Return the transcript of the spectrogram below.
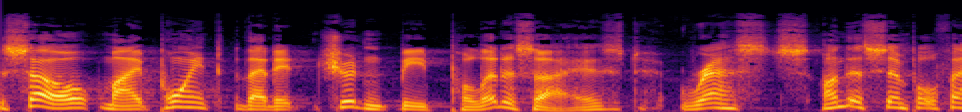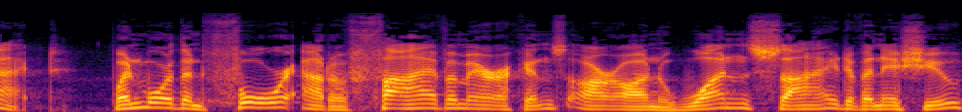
So, my point that it shouldn't be politicized rests on this simple fact. When more than four out of five Americans are on one side of an issue,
